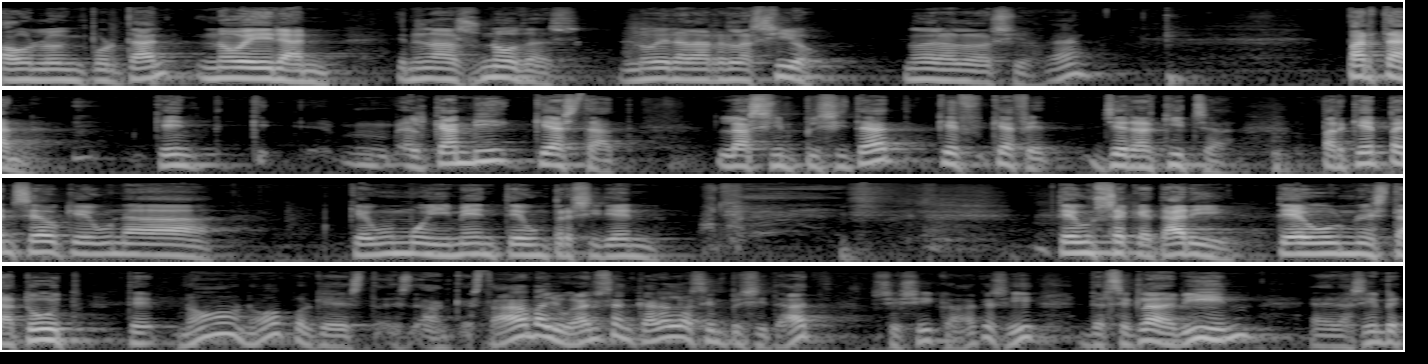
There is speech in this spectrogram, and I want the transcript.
on l'important no eren, eren els nodes, no era la relació, no era la relació. Eh? Per tant, que, que, el canvi que ha estat? La simplicitat que, que ha fet? Jerarquitza. Per què penseu que, una, que un moviment té un president té un secretari, té un estatut, té... no, no, perquè està bellugant-se encara la simplicitat, sí, sí, clar que sí, del segle XX, eh, la simple,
